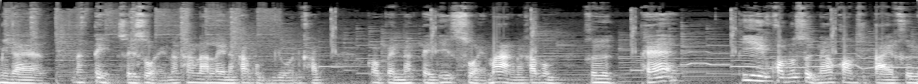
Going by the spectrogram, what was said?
มีแต่นักเตะสวยๆนะทั้งนั้นเลยนะครับผมโยนครับ ก็เป็นนักเตะที่สวยมากนะครับผมคือแพ้ พี่ความรู้สึกนะความสไตล์คือ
